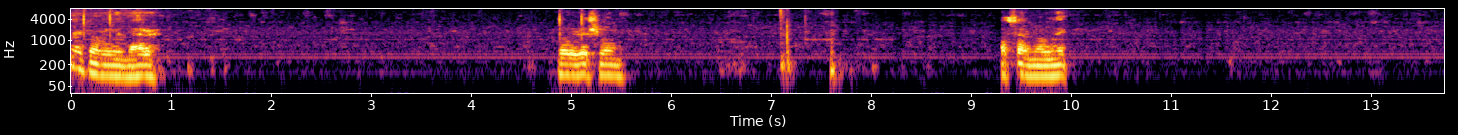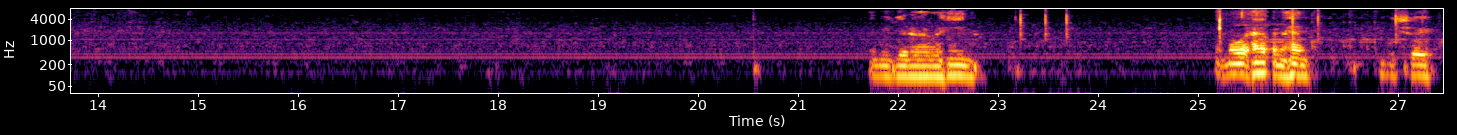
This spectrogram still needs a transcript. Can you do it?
That don't really matter. Go to this room. I'll send him a link. Let me get out of Raheem. I don't know what happened to him. Let me see.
